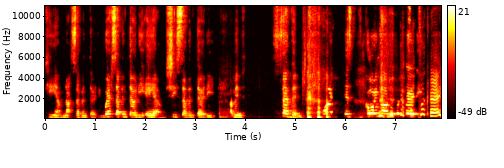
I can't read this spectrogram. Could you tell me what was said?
p.m., not 7:30. We're 7:30 a.m. She's 7:30. I mean, 7. what is going on with 30? It's okay.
